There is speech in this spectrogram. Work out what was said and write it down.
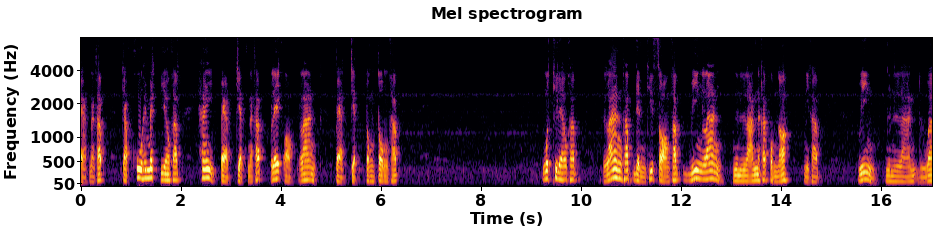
8 นะครับ จับคู่ให้เม็ดเดียวครับ ให้ 87 นะครับ เลขออกล่าง 87 ตรงๆครับ งวดที่แล้วครับ ล่างครับเด่นที่ 2 ครับ วิ่งล่างเงินล้านนะครับ ผมเนาะนี่ครับ วิ่งเงินล้านหรือว่า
